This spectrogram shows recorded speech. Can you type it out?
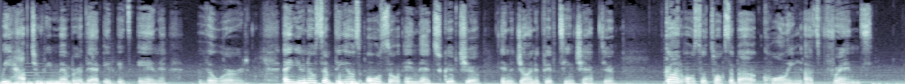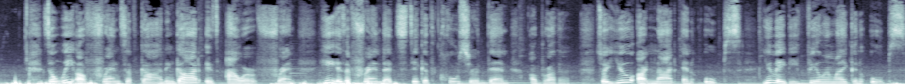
we have to remember that it is in the Word. And you know something else also in that scripture, in the John the 15th chapter, God also talks about calling us friends. So we are friends of God, and God is our friend. He is a friend that sticketh closer than a brother. So you are not an oops. You may be feeling like an oops.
